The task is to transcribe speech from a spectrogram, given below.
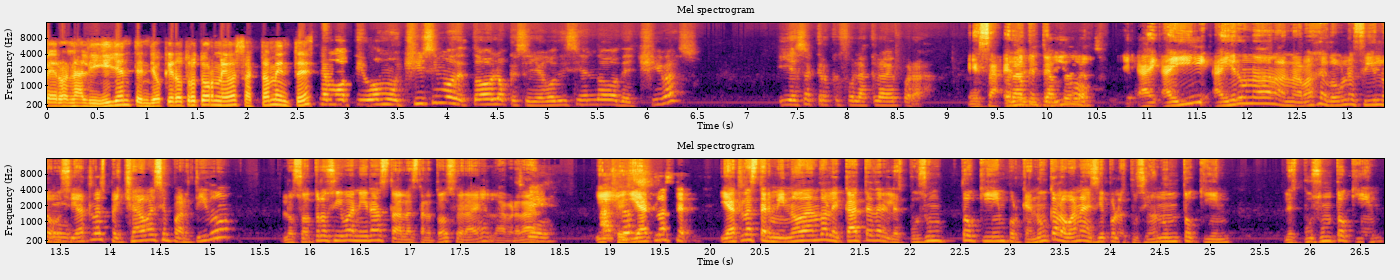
pero en la liguilla entendió que era otro torneo exactamente. se motivó muchísimo de todo lo que se llegó diciendo de Chivas y esa creo que fue la clave para, Esa, es para lo que te digo. Eh, Ahí, ahí, era una navaja de doble filo. Sí. Si Atlas pechaba ese partido, los otros iban a ir hasta la estratosfera, ¿eh? la verdad. Sí. Y, Atlas- y Atlas, ter- y Atlas terminó dándole cátedra y les puso un toquín, porque nunca lo van a decir, pero les pusieron un toquín. Les puso un toquín.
